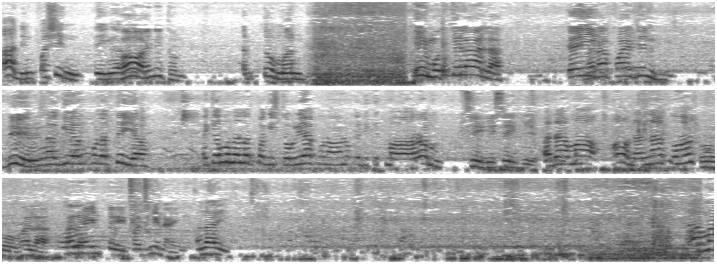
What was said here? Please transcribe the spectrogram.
Ah, din pasyente nga. Oh, ini ton. Ato man. Imot kilala. Kay, Manapay din. di, rinagiyang ko latiya. Ay ka mo na lang pag-istorya kung ano kay dikit maaram. Sige, sige. Ada ma, oh, nanako ha. Oh, hala. Hala intoy pag hinay. Anay. Tama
